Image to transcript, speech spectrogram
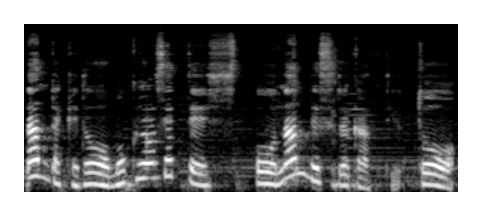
なんだけど、目標設定を何でするかっていうと、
